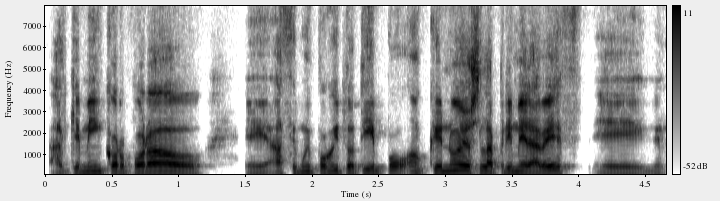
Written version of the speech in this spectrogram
al que me he incorporado eh, hace muy poquito tiempo, aunque no es la primera vez. Eh,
